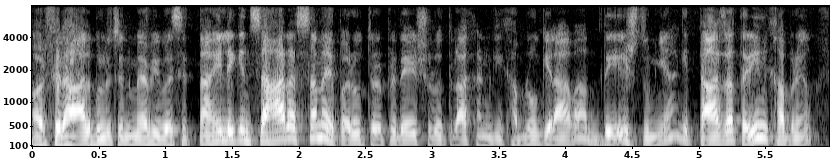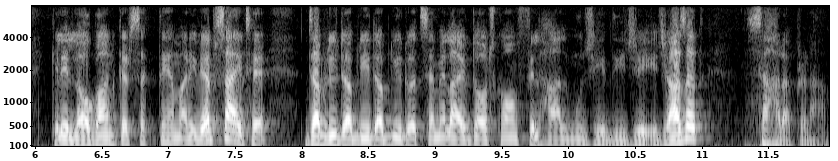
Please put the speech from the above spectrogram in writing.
और फ़िलहाल बुलेटिन में अभी बस इतना ही, लेकिन सहारा समय पर उत्तर प्रदेश और उत्तराखंड की खबरों के अलावा आप देश, दुनिया की ताज़ा तरीन खबरों के लिए लॉग ऑन कर सकते हैं। हमारी वेबसाइट है डब्ल्यू फ़िलहाल मुझे दीजिए इजाज़त। सहारा प्रणाम।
